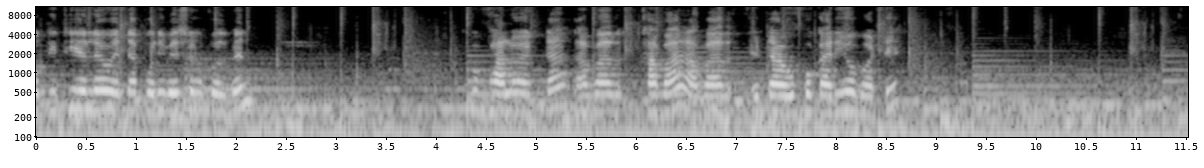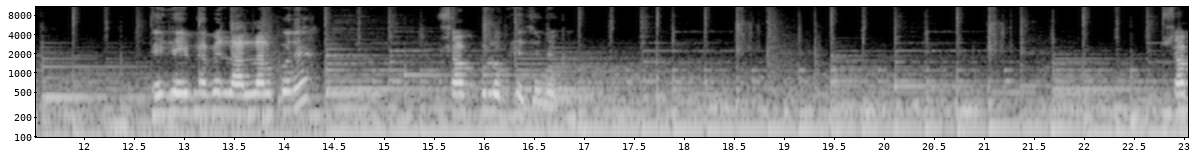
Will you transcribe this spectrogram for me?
অতিথি এলেও এটা পরিবেশন করবেন। খুব ভালো একটা আবার খাবার, আবার এটা উপকারীও বটে। এই যে এইভাবে লাল লাল করে সবগুলো ভেজে নেব। সব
